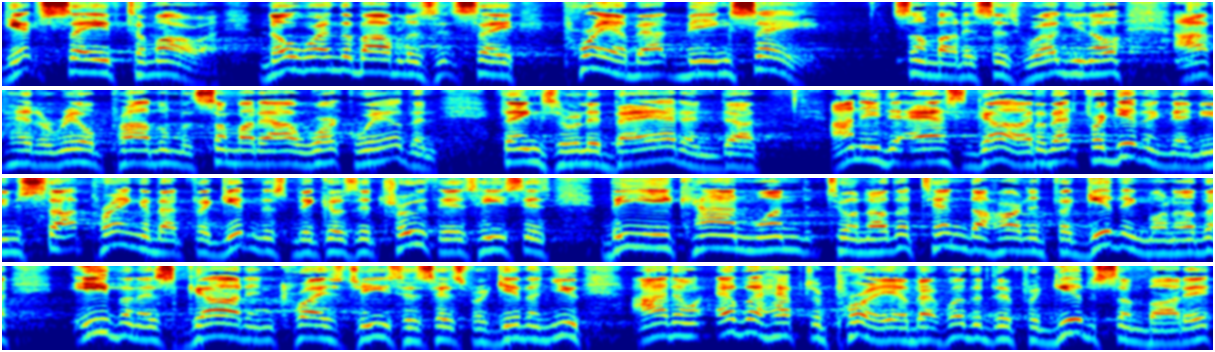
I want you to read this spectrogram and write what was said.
get saved tomorrow. Nowhere in the Bible does it say, pray about being saved. Somebody says, well, you know, I've had a real problem with somebody I work with and things are really bad and uh, I need to ask God about forgiving them. You can stop praying about forgiveness because the truth is, He says, Be ye kind one to another, tenderhearted, forgiving one another, even as God in Christ Jesus has forgiven you. I don't ever have to pray about whether to forgive somebody,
